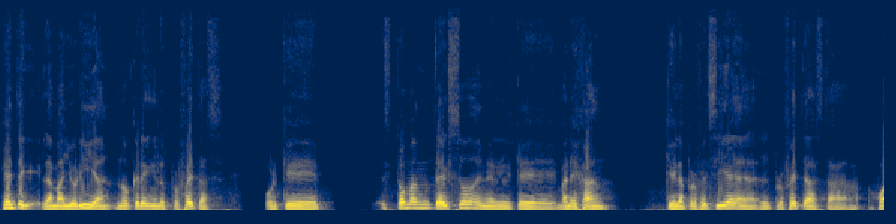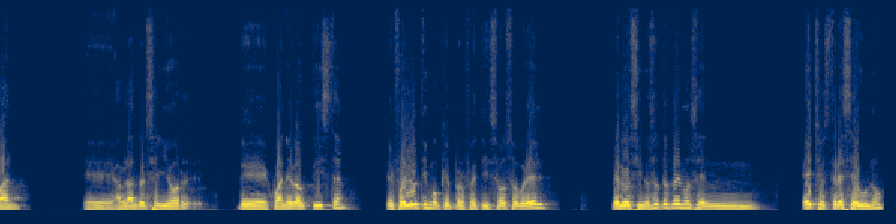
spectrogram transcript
gente, la mayoría no creen en los profetas porque toman un texto en el que manejan que la profecía, el profeta hasta Juan, eh, hablando el Señor de Juan el Bautista, que fue el último que profetizó sobre él. Pero si nosotros vemos en Hechos 13.1,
